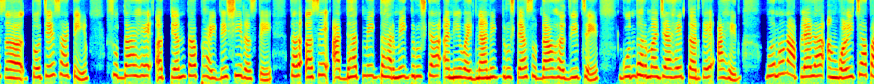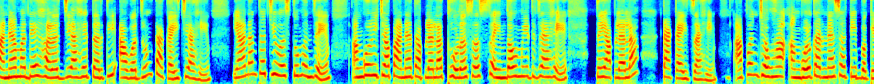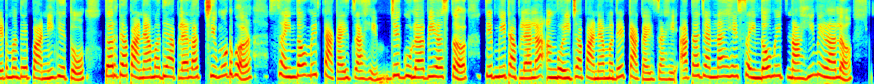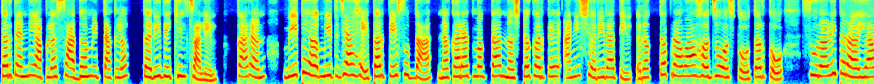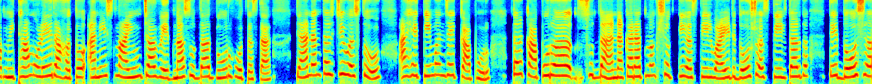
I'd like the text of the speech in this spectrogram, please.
त्वचेसाठी सुद्धा हे अत्यंत फायदेशीर असते. तर असे आध्यात्मिक धार्मिकदृष्ट्या आणि वैज्ञानिकदृष्ट्या सुद्धा हळदीचे गुणधर्म जे आहेत तर ते आहेत. म्हणून आपल्याला आंघोळीच्या पाण्यामध्ये हळद जी आहे तर ती आवर्जून टाकायची आहे. यानंतरची वस्तू म्हणजे आंघोळीच्या पाण्यात आपल्याला थोडंसं सैंदव मीठ जे आहे ते आपल्याला टाकायचं आहे. आपण जेव्हा आंघोळ करण्यासाठी बकेटमध्ये पाणी घेतो तर त्या पाण्यामध्ये आपल्याला चिमूटभर सैंदव मीठ टाकायचं आहे. जे गुलाबी असतं ते मीठ आपल्याला आंघोळीच्या पाण्यामध्ये टाकायचं आहे. आता ज्यांना हे सैंदव मीठ नाही मिळालं तर त्यांनी आपलं साधं मीठ टाकलं तरी देखील चालेल. कारण मीठ मीठ जे आहे तर ते सुद्धा नकारात्मकता नष्ट करते आणि शरीरातील रक्तप्रवाह जो असतो तर तो सुरळीत या मिठामुळे राहतो आणि स्नायूंच्या वेदना सुद्धा दूर होत असतात. त्यानंतरची वस्तू आहे ती म्हणजे कापूर. तर कापूर सुद्धा नकारात्मक शक्ती असतील वाईट दोष असतील तर ते दोष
